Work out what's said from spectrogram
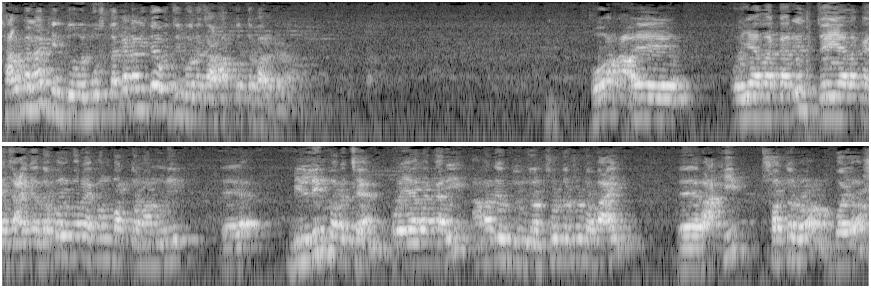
ছাড়বে না, কিন্তু ওই মুসলাকাটা নিতে ও জীবনে জামাত করতে পারবে না। ও ওই এলাকারই যে এলাকায় জায়গা দখল করে এখন বর্তমান উনি বিল্ডিং করেছেন, ওই এলাকারই আমাদের দুজন ছোট ছোট ভাই রাকিব, সতেরো বয়স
